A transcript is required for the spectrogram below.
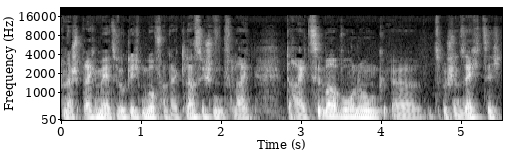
Und da sprechen wir jetzt wirklich nur von der klassischen, vielleicht Drei-Zimmer-Wohnung äh, zwischen 60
